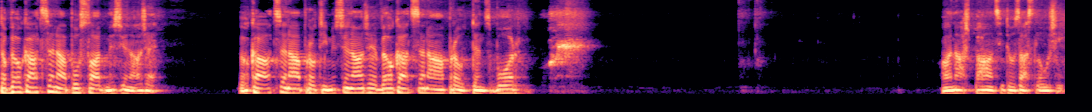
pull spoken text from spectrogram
To velká cena poslat misionáře. Velká cena pro ty misionáře, velká cena pro ten zbor. Ale náš pán si to zaslouží.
